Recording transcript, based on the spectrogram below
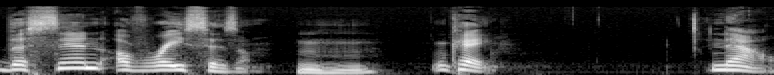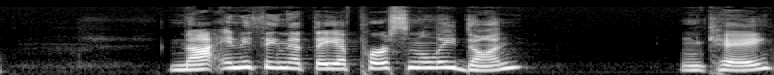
the sin of racism. Okay. Now, not anything that they have personally done, okay?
